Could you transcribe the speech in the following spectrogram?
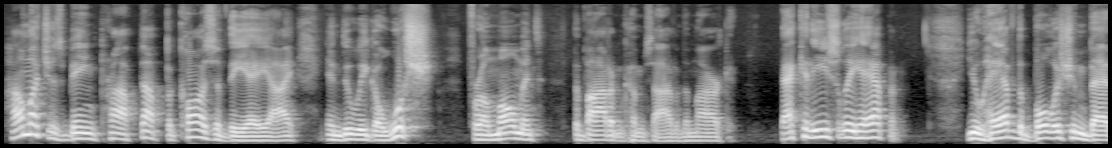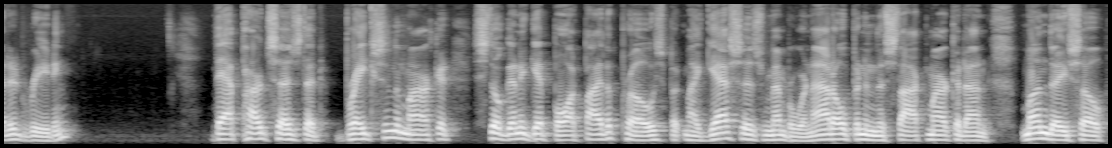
how much is being propped up because of the AI? And do we go whoosh for a moment, the bottom comes out of the market? That could easily happen. You have the bullish embedded reading. That part says that breaks in the market still going to get bought by the pros. But my guess is, remember, we're not open in the stock market on Monday. So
